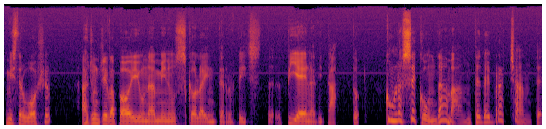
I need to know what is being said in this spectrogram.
Mr. Washer aggiungeva poi una minuscola intervista piena di tatto con la seconda amante del bracciante.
